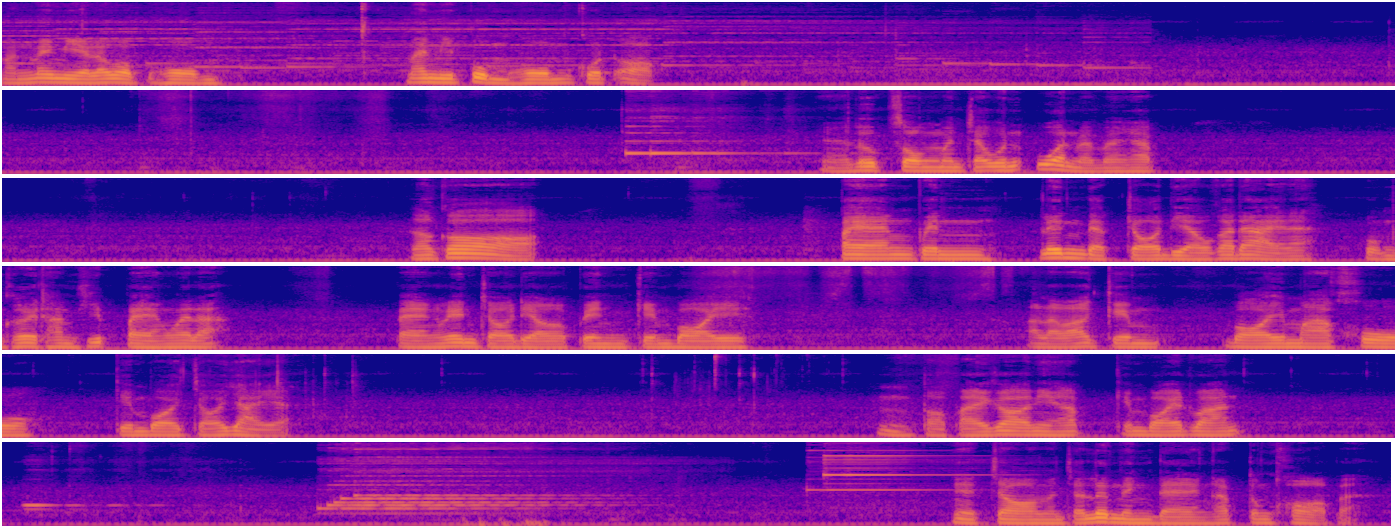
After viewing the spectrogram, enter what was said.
มันไม่มีระบบโฮม ไม่มีปุ่มโฮมกดออก รูปทรงมันจะอ้วนๆแบบนี้ครับ แล้วก็ แปลงเป็นเล่นแบบจอเดียวก็ได้นะ ผมเคยทำคลิปแปลงไว้ละ แปลงเล่นจอเดียวเป็นเกมบอยอะไรวะเกมบอยมาโครเกมบอยจอใหญ่อะอืมต่อไปก็นี่ครับเกมบอยแอดวานเนี่ยจอมันจะเริ่มแดงๆครับตรงขอบอะอ่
